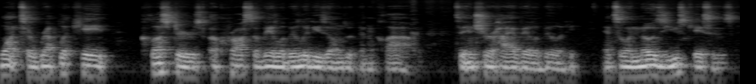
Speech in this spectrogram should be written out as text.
want to replicate clusters across availability zones within a cloud to ensure high availability. And so, in those use cases,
